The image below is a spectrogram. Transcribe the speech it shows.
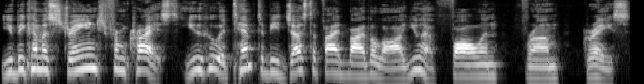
You become estranged from Christ. You who attempt to be justified by the law, you have fallen from grace.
